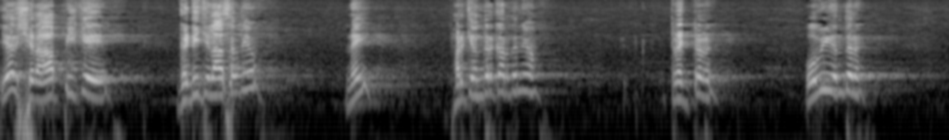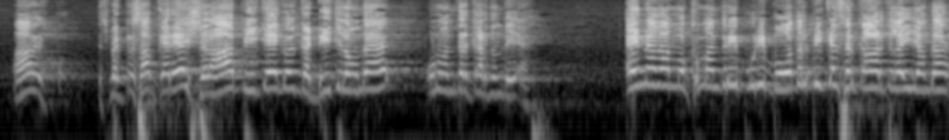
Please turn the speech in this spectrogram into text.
ਯਾਰ ਸ਼ਰਾਬ ਪੀ ਕੇ ਗੱਡੀ ਚਲਾ ਸਕਦੇ ਹੋ? ਨਹੀਂ? ਫੜ ਕੇ ਅੰਦਰ ਕਰ ਦਿੰਦੇ ਹੋ? ਟਰੈਕਟਰ? ਉਹ ਵੀ ਅੰਦਰ। ਆ ਇੰਸਪੈਕਟਰ ਸਾਹਿਬ ਕਹਿ ਰਹੇ ਸ਼ਰਾਬ ਪੀ ਕੇ ਕੋਈ ਗੱਡੀ ਚਲਾਉਂਦਾ ਹੈ, ਉਹਨੂੰ ਅੰਦਰ ਕਰ ਦਿੰਦੇ ਆ। ਇਹਨਾਂ ਦਾ ਮੁੱਖ ਮੰਤਰੀ ਪੂਰੀ ਬੋਤਲ ਪੀ ਕੇ ਸਰਕਾਰ ਚਲਾਈ ਜਾਂਦਾ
